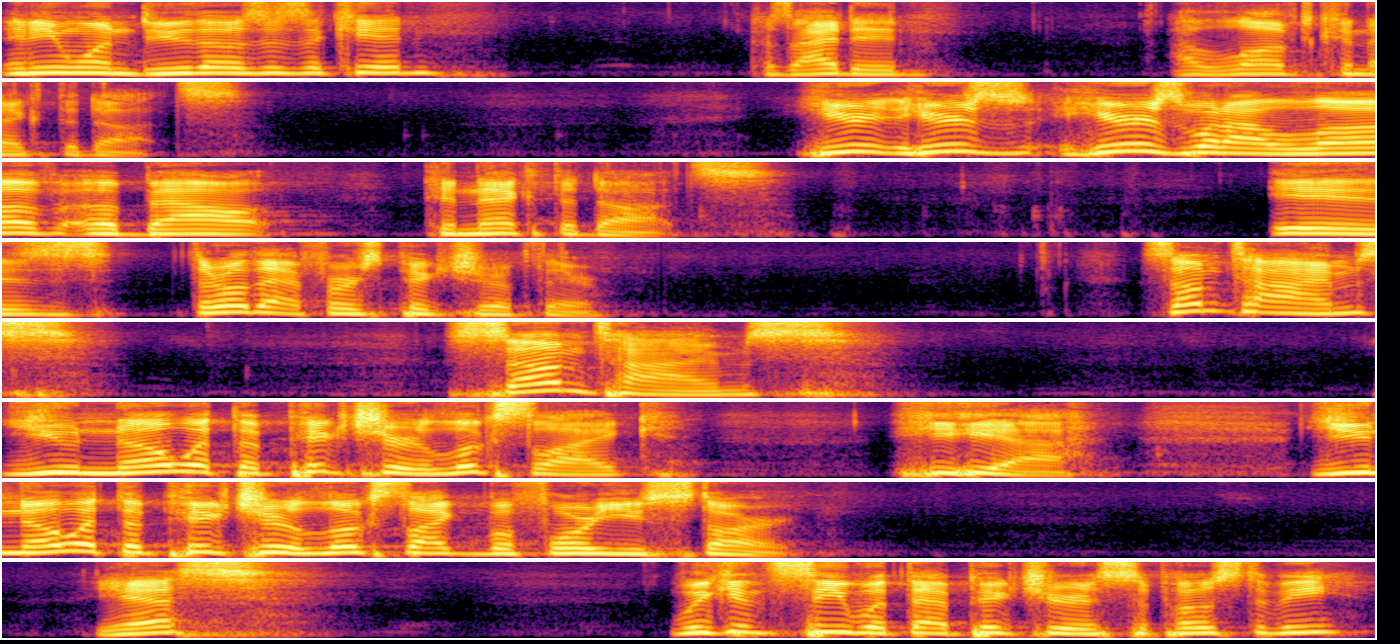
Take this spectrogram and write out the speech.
Anyone do those as a kid? Because I did. I loved Connect the Dots. Here, here's, here's what I love about Connect the Dots is throw that first picture up there. Sometimes, sometimes you know what the picture looks like. Yeah. You know what the picture looks like before you start. Yes? We can see what that picture is supposed to be.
